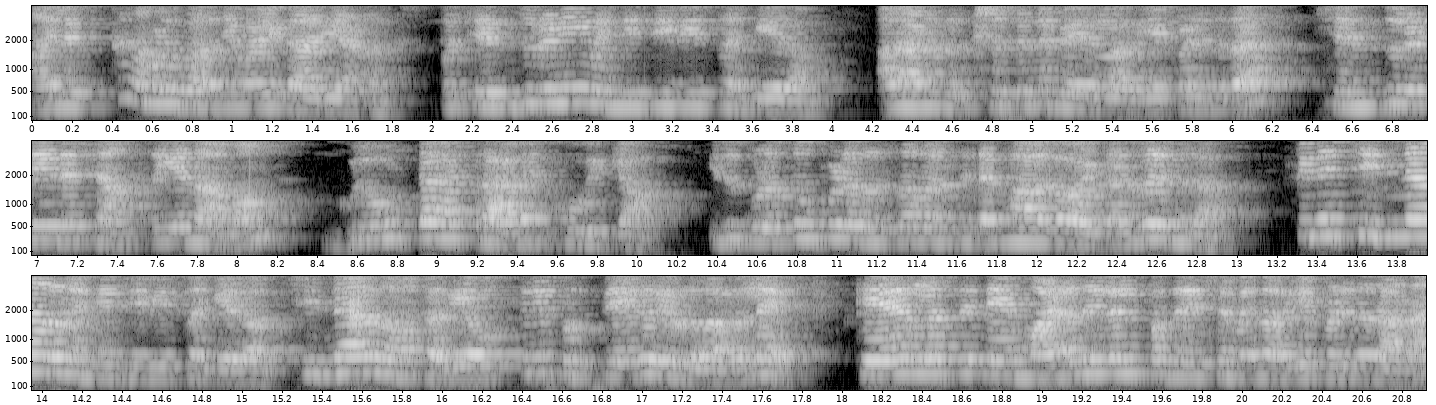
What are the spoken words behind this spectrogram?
അതിലൊക്കെ നമ്മൾ പറഞ്ഞു പോയ കാര്യമാണ്. ഇപ്പൊ ചെന്തുരണി വന്യജീവി സങ്കേതം. അതാണ് വൃക്ഷത്തിന്റെ പേരിൽ അറിയപ്പെടുന്നത്. ചെന്തുരണിയുടെ ശാസ്ത്രീയ നാമം ഗ്ലൂട്ട ട്രാവൻകൂറിക്ക ഇത് കുളത്തൂപ്പുഴ റിസർവ് വനത്തിന്റെ ഭാഗമായിട്ടാണ് വരുന്നത്. പിന്നെ ചിന്നാർ വന്യജീവി സങ്കേതം. ചിന്നാർ നമുക്കറിയാം ഒത്തിരി പ്രത്യേകതയുള്ളതാണ് അല്ലെ കേരളത്തിന്റെ മഴനിഴൽ പ്രദേശം എന്നറിയപ്പെടുന്നതാണ്.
